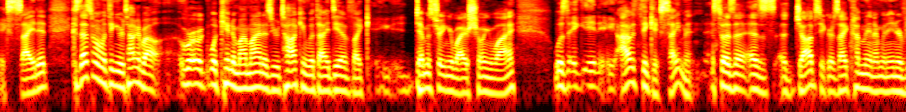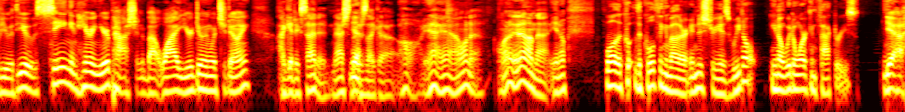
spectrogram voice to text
excited. Cause that's one thing you were talking about, or what came to my mind as you were talking with the idea of like demonstrating your why or showing why was it, it, I would think excitement. So as a, as a job seeker, as I come in, I'm going to interview with you, seeing and hearing your passion about why you're doing what you're doing, I get excited. Naturally, Yeah. there's like a, oh yeah, yeah, I want to, I want to in on that, you know? Well, the, co- the cool thing about our industry is we don't, you know, we don't work in factories. Yeah.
